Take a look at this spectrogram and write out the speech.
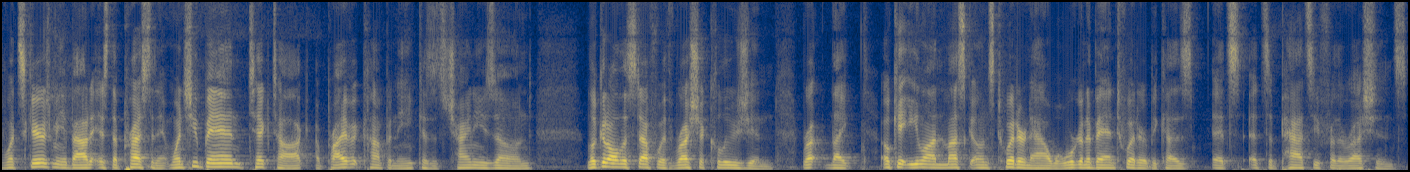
what scares me about it is the precedent. Once you ban TikTok, a private company, because it's Chinese owned, look at all the stuff with Russia collusion. Ru- like, okay, Elon Musk owns Twitter now. Well, we're going to ban Twitter because it's it's a patsy for the Russians.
